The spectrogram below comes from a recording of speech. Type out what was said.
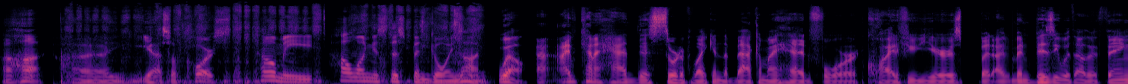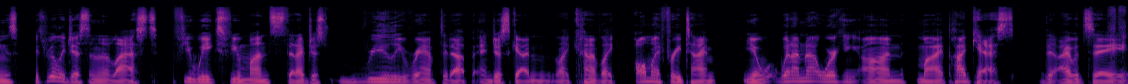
Uh-huh. Uh Yes, of course. Tell me, how long has this been going on? Well, I- I've kind of had this sort of like in the back of my head for quite a few years, but I've been busy with other things. It's really just in the last few weeks, few months that I've just really ramped it up and just gotten like kind of like all my free time. You know, when I'm not working on my podcast, that I would say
